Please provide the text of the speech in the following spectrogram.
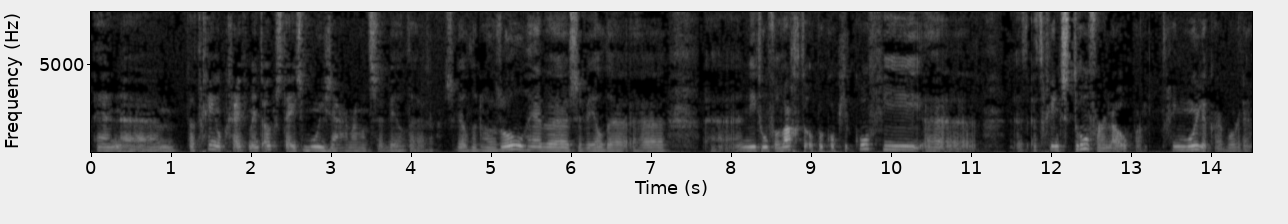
En ehm, dat ging op een gegeven moment ook steeds moeizamer, want ze wilde, ze wilde een rol hebben, ze wilde eh, eh, niet hoeven wachten op een kopje koffie. het, het ging stroever lopen, het ging moeilijker worden.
